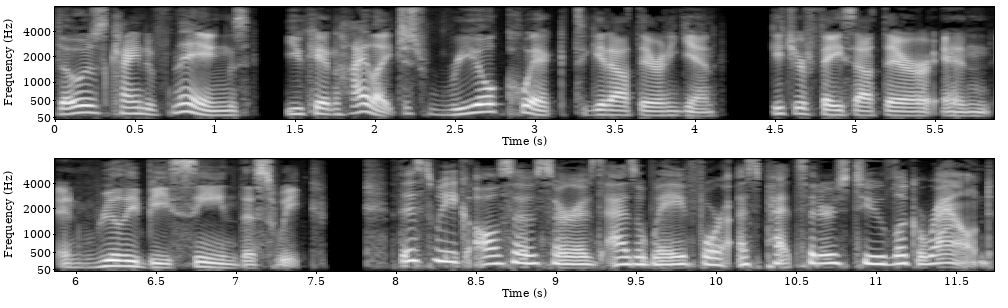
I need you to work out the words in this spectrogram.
Those kind of things you can highlight just real quick to get out there and again, get your face out there and and really be seen this week. This week also serves as a way for us pet sitters to look around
